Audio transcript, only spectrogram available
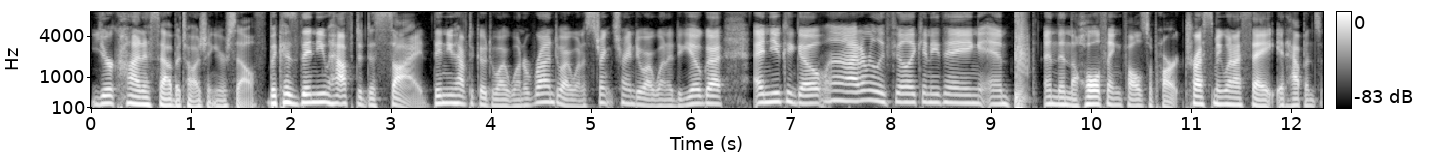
you're kind of sabotaging yourself because then you have to decide. Then you have to go, do I want to run? Do I want to strength train? Do I want to do yoga? And you could go, eh, I don't really feel like anything. And, and then the whole thing falls apart. Trust me when I say it happens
